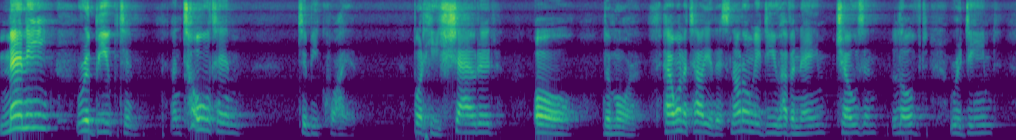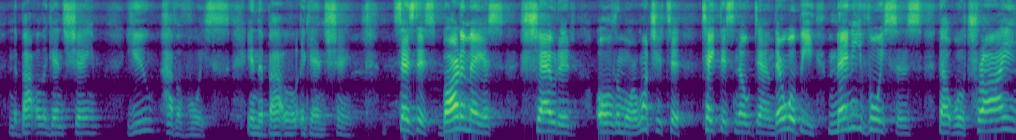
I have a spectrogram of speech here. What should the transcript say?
Many rebuked him and told him to be quiet, but he shouted all the more. Hey, I want to tell you this not only do you have a name, chosen, loved, redeemed in the battle against shame, you have a voice in the battle against shame. It says this Bartimaeus shouted all the more. I want you to take this note down. There will be many voices that will try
